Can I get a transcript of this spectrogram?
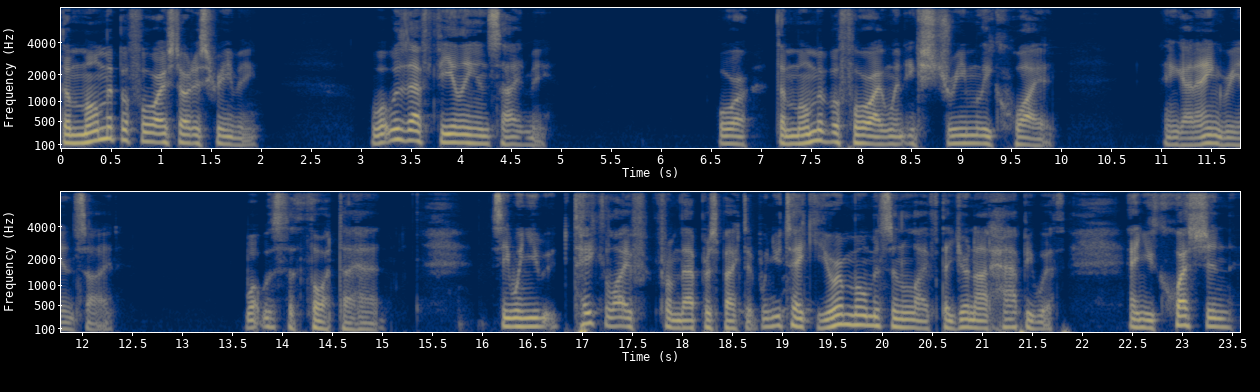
The moment before I started screaming, what was that feeling inside me? Or the moment before I went extremely quiet and got angry inside, what was the thought I had? See, when you take life from that perspective, when you take your moments in life that you're not happy with and you question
